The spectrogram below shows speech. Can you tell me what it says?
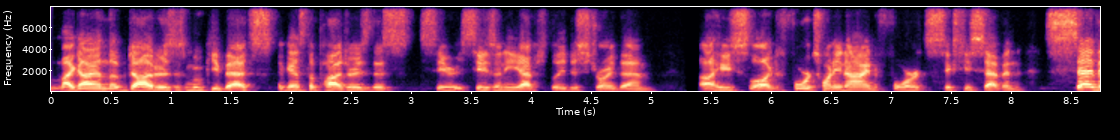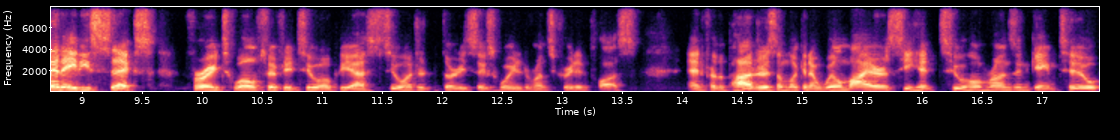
my guy on the Dodgers is Mookie Betts against the Padres this se- season. He absolutely destroyed them. Uh, he slugged 429, 467, 786 for a 1252 OPS, 236 weighted runs created plus. And for the Padres, I'm looking at Wil Myers. He hit two home runs in Game Two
